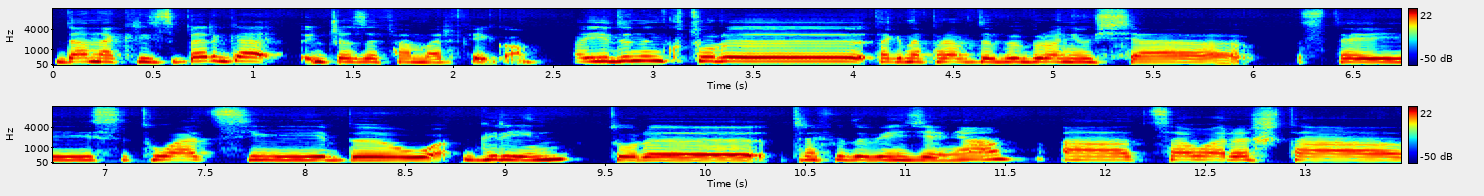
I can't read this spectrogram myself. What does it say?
Dana Krisberga i Josefa Murphy'ego. Jedynym, który tak naprawdę wybronił się z tej sytuacji był Green, który trafił do więzienia, a cała reszta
